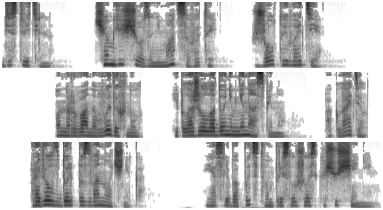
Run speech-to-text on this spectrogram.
Действительно, чем еще заниматься в этой желтой воде? Он рвано выдохнул и положил ладони мне на спину, погладил, провел вдоль позвоночника. Я с любопытством прислушалась к ощущениям.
